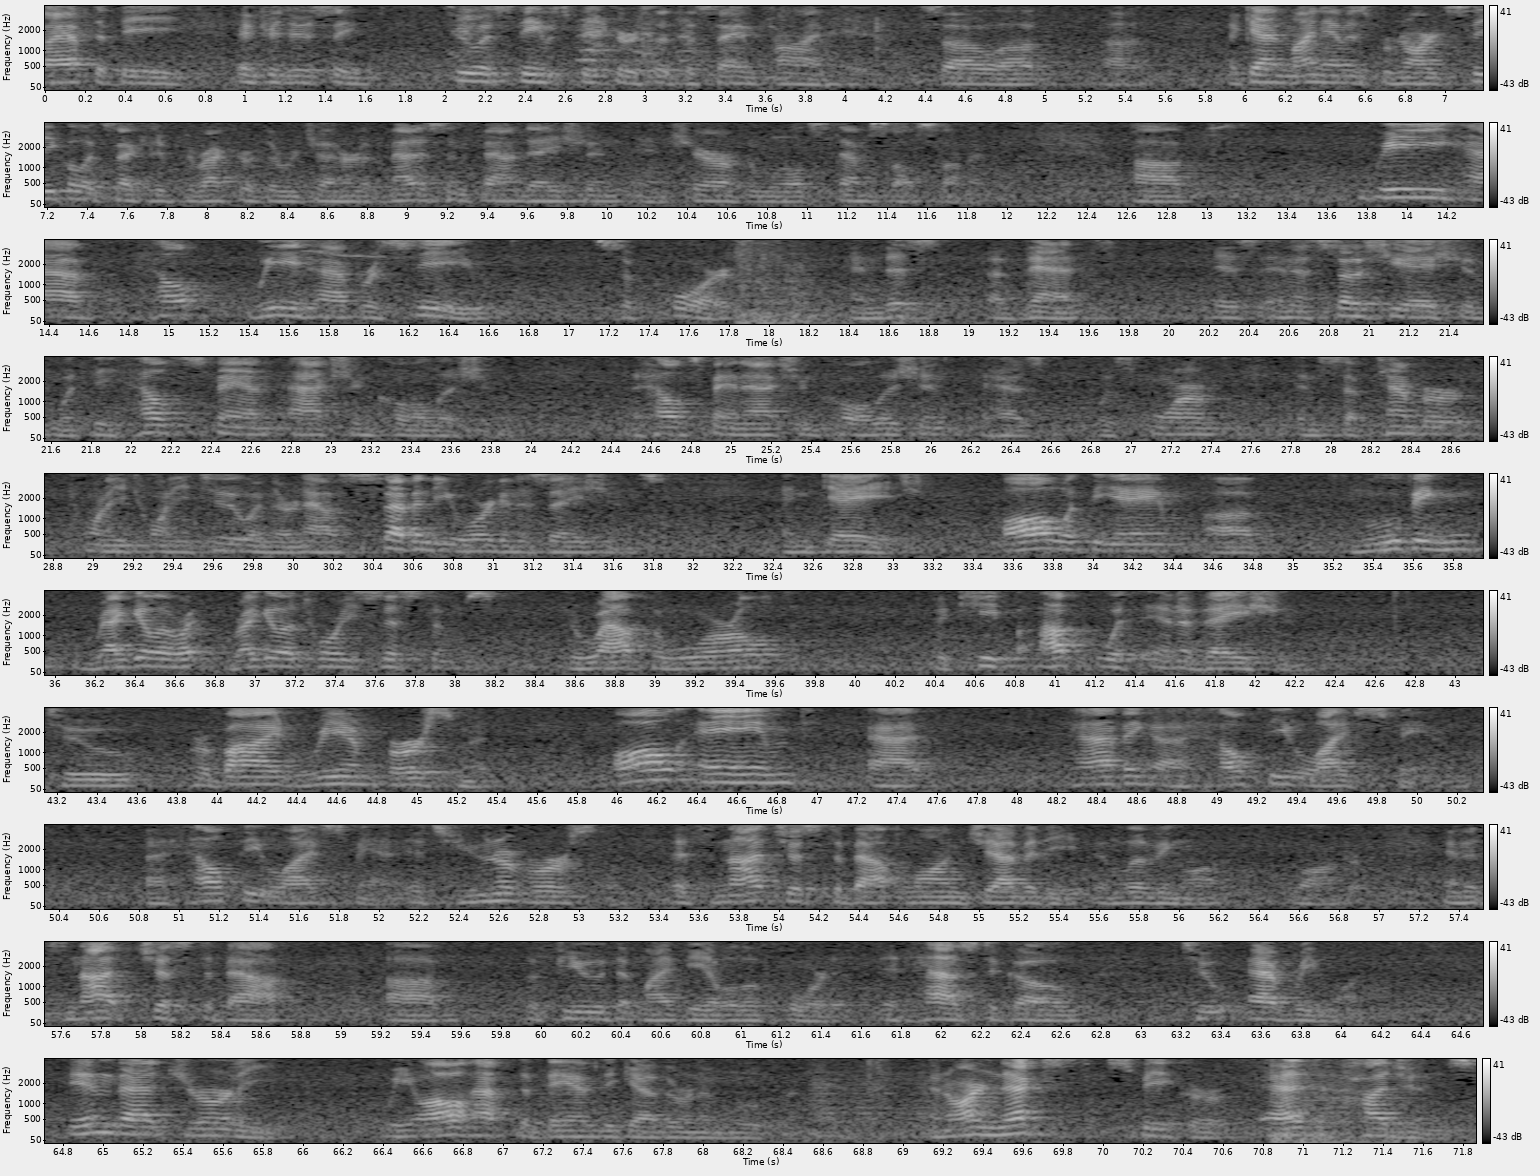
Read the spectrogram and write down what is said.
I have to be introducing two esteemed speakers at the same time. So, uh, uh, again, my name is Bernard Siegel, Executive Director of the Regenerative Medicine Foundation and Chair of the World Stem Cell Summit. Uh, we have helped, we have received support, and this event is in association with the HealthSpan Action Coalition. The HealthSpan Action Coalition has, was formed in September 2022, and there are now 70 organizations engaged, all with the aim of moving regular, regulatory systems throughout the world to keep up with innovation, to provide reimbursement, all aimed at having a healthy lifespan. A healthy lifespan. It's universal. It's not just about longevity and living on longer. And it's not just about um, the few that might be able to afford it. It has to go to everyone. In that journey, we all have to band together in a movement. And our next speaker, Ed Hudgins,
